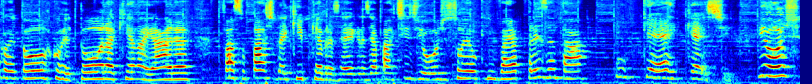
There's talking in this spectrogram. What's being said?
corretor, corretora, aqui é a Nayara, faço parte da equipe Quebra as Regras e a partir de hoje sou eu quem vai apresentar o QRCast. E hoje,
